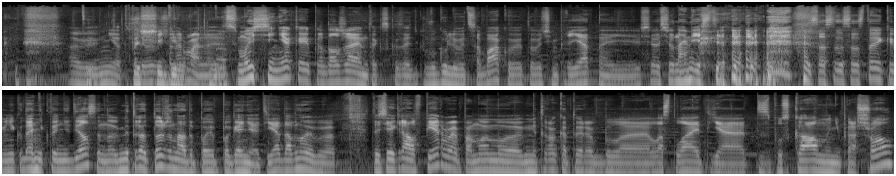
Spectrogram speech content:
Э, нет, все, все нормально. Да. Мы с Синекой продолжаем, так сказать, выгуливать собаку. Это очень приятно, и все, все на месте. со, со стойками никуда никто не делся, но в метро тоже надо погонять. Я давно его... То есть я играл в первое, по-моему, метро, которое было Last Light, я запускал, но не прошел.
